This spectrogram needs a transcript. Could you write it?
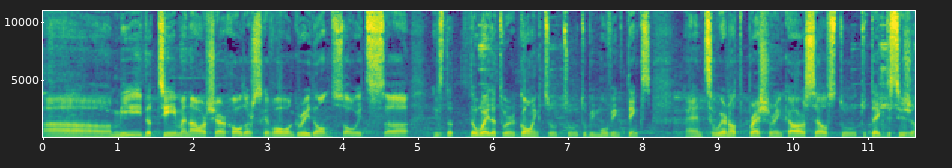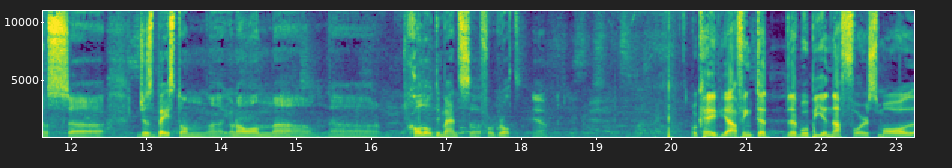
uh, me, the team, and our shareholders have all agreed on. So it's uh, is the the way that we're going to, to, to be moving things, and we're not pressuring ourselves to, to take decisions uh, just based on uh, you know on hollow demands for growth. Yeah. Okay, yeah, I think that that will be enough for a small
